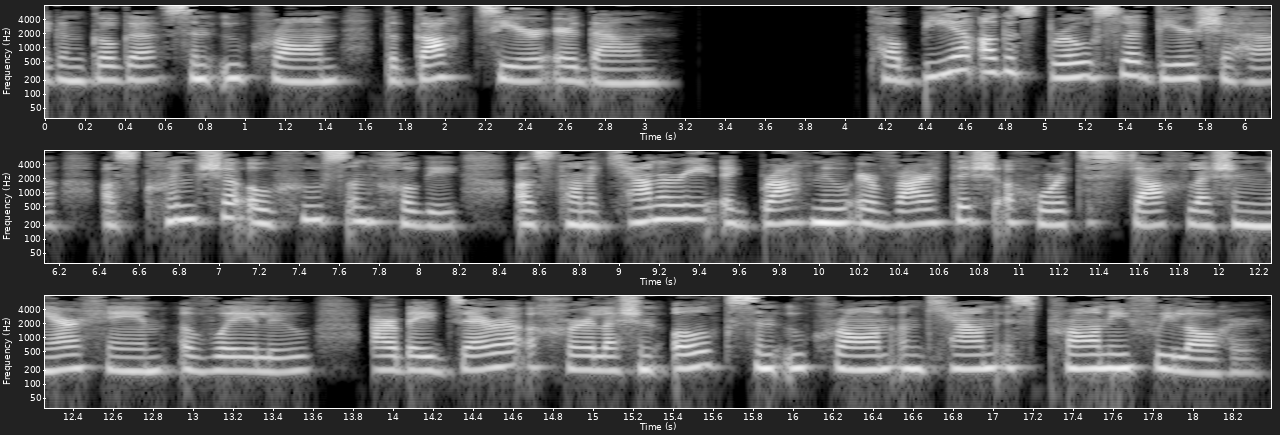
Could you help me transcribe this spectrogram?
ag an gogad san Ucrán de gach tír ar domhan. Tá bia agus brosla díirsethe as cuimse ó thús an chugaí as tá na ceannairí ag brathnú ar bhartais a thuirt isteach leis an ngearchéim a bhfuilú ar bé deire a chur leis an ulc san Ucrán an ceann is pránaí faoi láthair.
